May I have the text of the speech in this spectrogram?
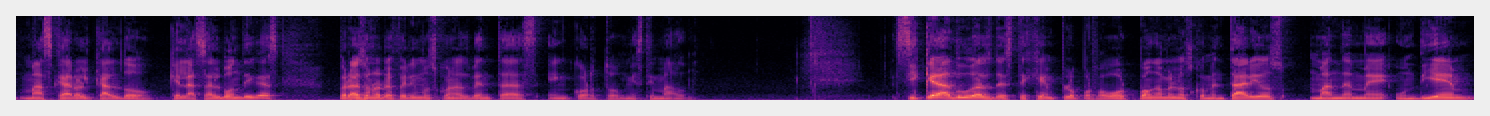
más caro el caldo que las albóndigas. Pero a eso nos referimos con las ventas en corto, mi estimado. Si queda dudas de este ejemplo, por favor póngame en los comentarios, mándame un DM,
